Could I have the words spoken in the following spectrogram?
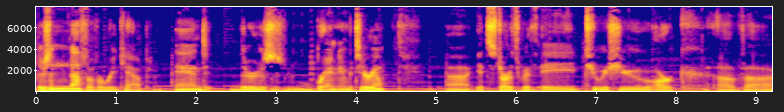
there's enough of a recap. And there's brand new material. Uh, it starts with a two issue arc of uh,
